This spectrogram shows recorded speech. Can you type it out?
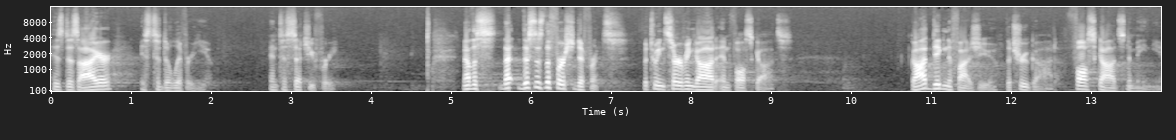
his desire is to deliver you and to set you free. Now, this, that, this is the first difference between serving God and false gods. God dignifies you, the true God. False gods demean you.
